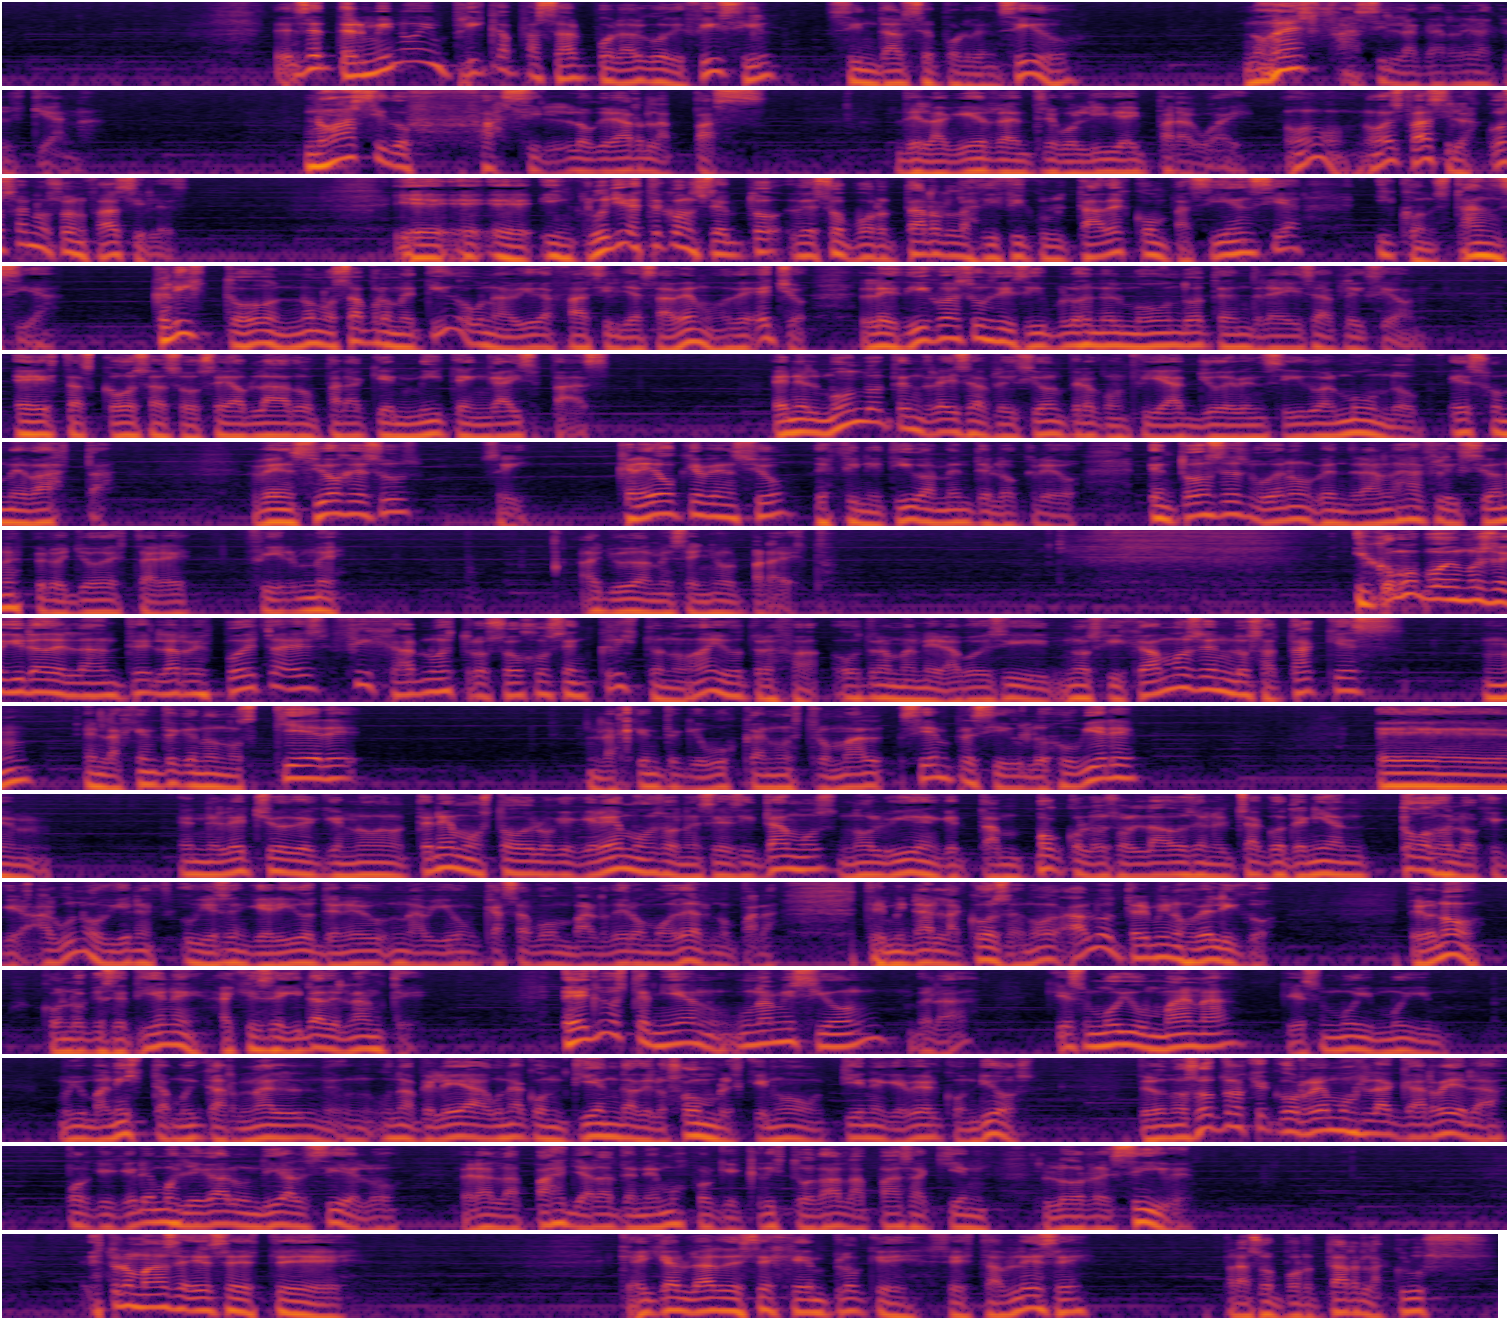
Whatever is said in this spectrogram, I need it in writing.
Ese término implica pasar por algo difícil sin darse por vencido. No es fácil la carrera cristiana. No ha sido fácil lograr la paz de la guerra entre Bolivia y Paraguay. No, no, no es fácil, las cosas no son fáciles. Eh, eh, eh, incluye este concepto de soportar las dificultades con paciencia y constancia. Cristo no nos ha prometido una vida fácil, ya sabemos. De hecho, les dijo a sus discípulos, en el mundo tendréis aflicción. Estas cosas os he hablado para que en mí tengáis paz. En el mundo tendréis aflicción, pero confiad, yo he vencido al mundo. Eso me basta. ¿Venció Jesús? Sí. ¿Creo que venció? Definitivamente lo creo. Entonces, bueno, vendrán las aflicciones, pero yo estaré firme. Ayúdame, Señor, para esto. ¿Y cómo podemos seguir adelante? La respuesta es fijar nuestros ojos en Cristo, no hay otra, otra manera. Pues si nos fijamos en los ataques, en la gente que no nos quiere, en la gente que busca nuestro mal, siempre si los hubiere, eh, en el hecho de que no tenemos todo lo que queremos o necesitamos, no olviden que tampoco los soldados en el Chaco tenían todo lo que querían. Algunos hubiesen querido tener un avión cazabombardero moderno para terminar la cosa, ¿no? Hablo en términos bélicos. Pero no, con lo que se tiene hay que seguir adelante. Ellos tenían una misión, ¿verdad? Que es muy humana, que es muy, muy, muy humanista, muy carnal, una pelea, una contienda de los hombres que no tiene que ver con Dios. Pero nosotros que corremos la carrera porque queremos llegar un día al cielo, ¿verdad? la paz ya la tenemos porque Cristo da la paz a quien lo recibe. Esto nomás es este que hay que hablar de ese ejemplo que se establece para soportar la cruz.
